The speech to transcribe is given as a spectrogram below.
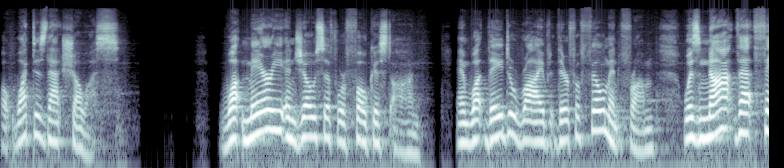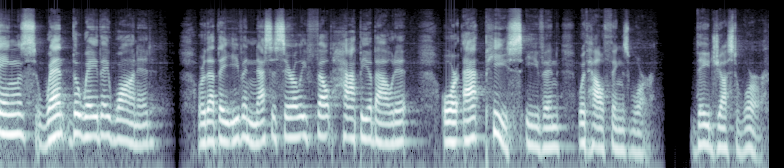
But what does that show us? What Mary and Joseph were focused on and what they derived their fulfillment from was not that things went the way they wanted or that they even necessarily felt happy about it or at peace even with how things were. They just were.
